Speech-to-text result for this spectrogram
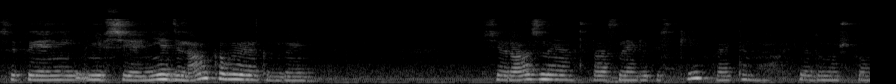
цветы, они не все, не одинаковые, как бы все разные, разные лепестки, поэтому я думаю, что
